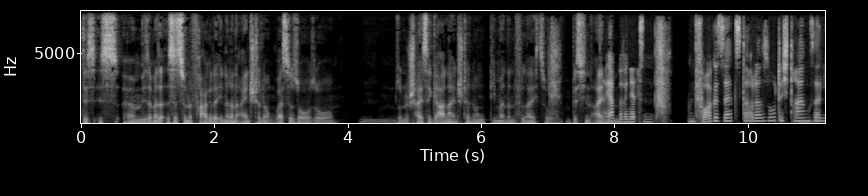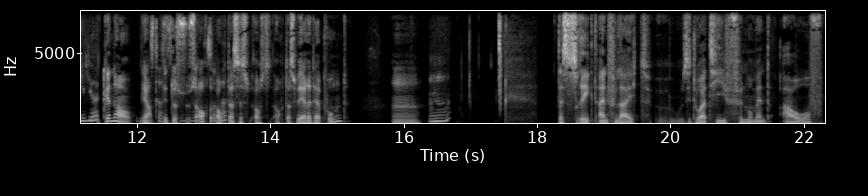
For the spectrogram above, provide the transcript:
Das ist, ähm, wie soll man sagen, es ist so eine Frage der inneren Einstellung, weißt du, so, so, so eine scheißegale Einstellung, die man dann vielleicht so ein bisschen Naja, einnimmt. aber wenn jetzt ein, ein Vorgesetzter oder so dich drangsaliert, Genau, ja, Ist das, das ist auch, so auch das ist, auch, auch das wäre der Punkt. Mm, mhm. Das regt einen vielleicht äh, situativ für einen Moment auf,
